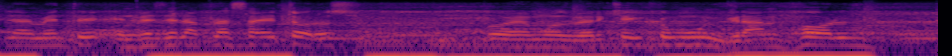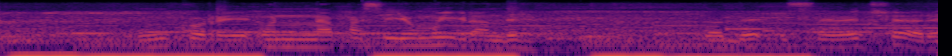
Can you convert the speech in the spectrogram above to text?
Finalmente, en vez de la plaza de toros, podemos ver que hay como un gran hall un, corre un pasillo muy grande donde se ve chévere.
